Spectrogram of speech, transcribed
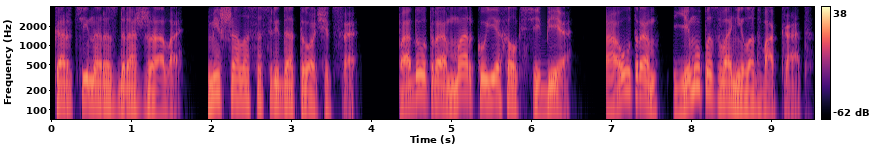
Картина раздражала, мешала сосредоточиться. Под утро Марк уехал к себе, а утром ему позвонил адвокат.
